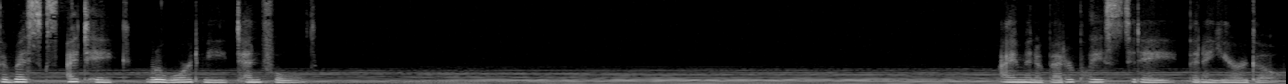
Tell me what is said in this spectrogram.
The risks I take reward me tenfold. I am in a better place today than a year ago.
